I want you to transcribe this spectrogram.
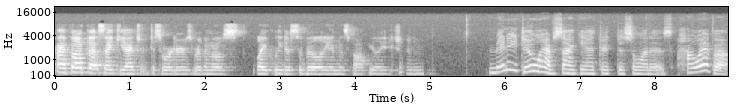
I thought that psychiatric disorders were the most likely disability in this population. Many do have psychiatric disorders. However,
